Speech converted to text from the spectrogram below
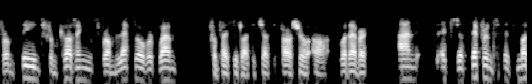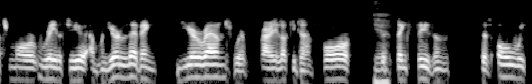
from seeds, from cuttings, from leftover plants, from places like the Chelsea Flower Show or whatever. And it's just different. It's much more real to you. And when you're living year round, we're very lucky to have four Yeah. distinct seasons. There's always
